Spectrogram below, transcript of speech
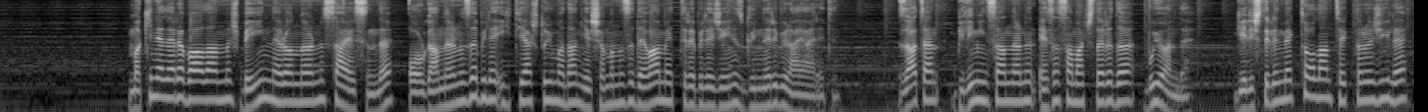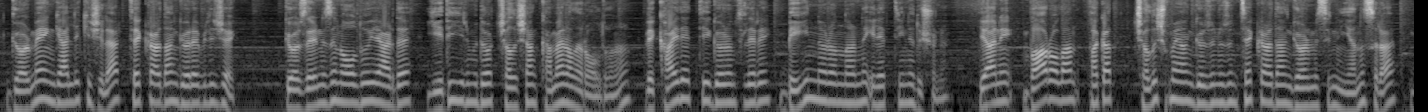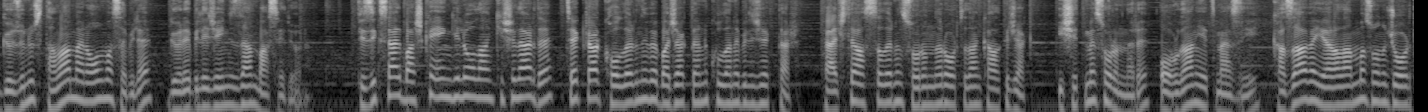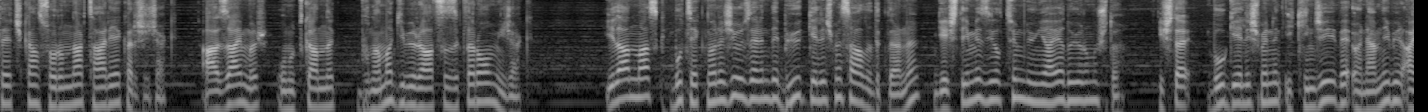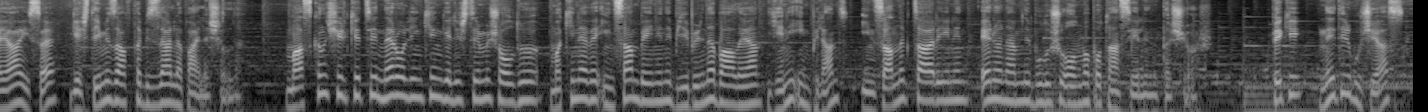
Makinelere bağlanmış beyin nöronlarınız sayesinde organlarınıza bile ihtiyaç duymadan yaşamanızı devam ettirebileceğiniz günleri bir hayal edin. Zaten bilim insanlarının esas amaçları da bu yönde. Geliştirilmekte olan teknolojiyle görme engelli kişiler tekrardan görebilecek. Gözlerinizin olduğu yerde 7-24 çalışan kameralar olduğunu ve kaydettiği görüntüleri beyin nöronlarına ilettiğini düşünün. Yani var olan fakat çalışmayan gözünüzün tekrardan görmesinin yanı sıra gözünüz tamamen olmasa bile görebileceğinizden bahsediyorum. Fiziksel başka engeli olan kişiler de tekrar kollarını ve bacaklarını kullanabilecekler. Felçli hastaların sorunları ortadan kalkacak. İşitme sorunları, organ yetmezliği, kaza ve yaralanma sonucu ortaya çıkan sorunlar tarihe karışacak. Alzheimer, unutkanlık, bunama gibi rahatsızlıklar olmayacak. Elon Musk bu teknoloji üzerinde büyük gelişme sağladıklarını geçtiğimiz yıl tüm dünyaya duyurmuştu. İşte bu gelişmenin ikinci ve önemli bir ayağı ise geçtiğimiz hafta bizlerle paylaşıldı. Musk'ın şirketi Neuralink'in geliştirmiş olduğu makine ve insan beynini birbirine bağlayan yeni implant, insanlık tarihinin en önemli buluşu olma potansiyelini taşıyor. Peki nedir bu cihaz?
